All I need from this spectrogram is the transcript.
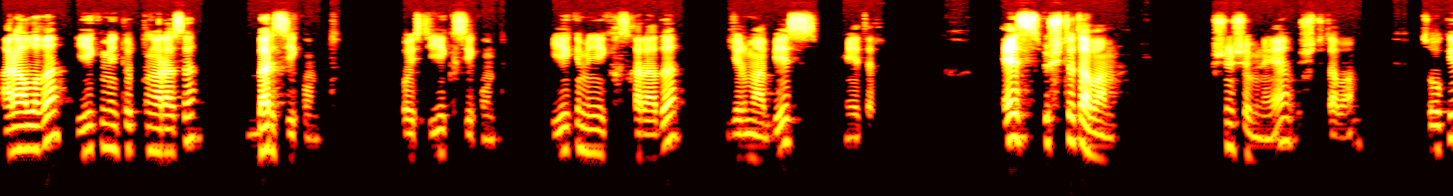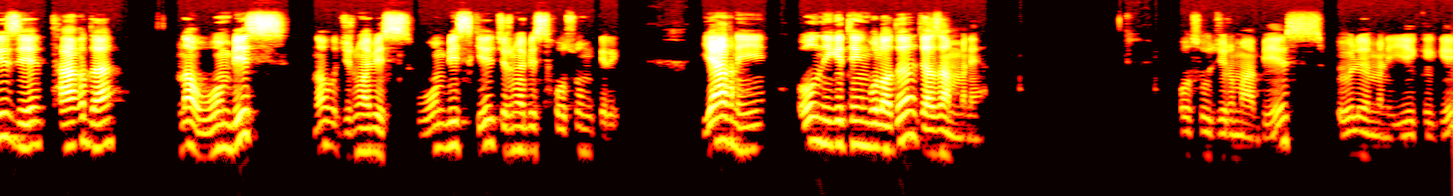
Аралығы екі мен төрттің арасы бір секунд то есть 2 секунд. 2 мен 2 қысқарады 25 метр. S 3-ті табам. Үшінші міне иә 3-ті табам. Сол кезде тағы да мынау 15 мынау 25 15-ке 25-ті қосуым керек. Яғни ол неге тең болады жазам міне. Қосу 25 бөлемін 2-ге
